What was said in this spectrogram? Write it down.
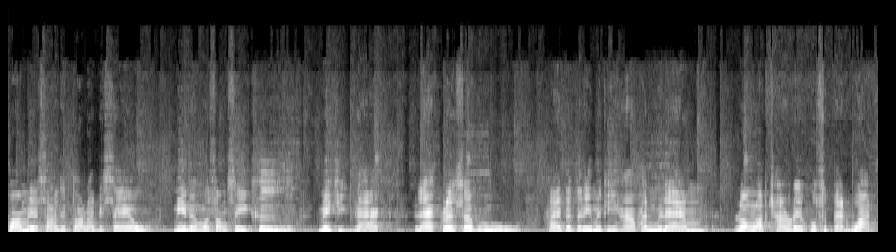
ความละเอียด32ล้านพิกเซล มีทั้งหมด 2 สีคือ Magic Black และ Glacier Blue ให้แบตเตอรี่มาที่ 5,000 มิลลิแอมป์รองรับชาร์จเร็ว 68 วัตต์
